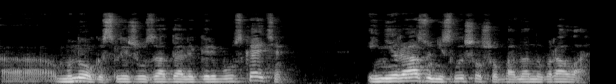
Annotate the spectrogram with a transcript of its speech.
э, много слежу за Дали Грибоускайте, и ни разу не слышал, чтобы она наврала.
